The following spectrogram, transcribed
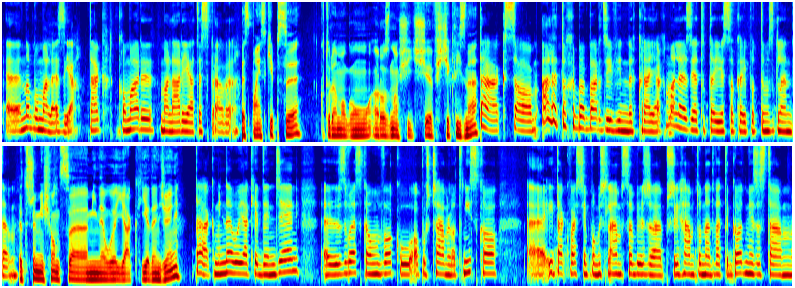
E, no bo Malezja, tak? Komary, malaria, te sprawy. Bezpańskie psy które mogą roznosić wściekliznę? Tak, są, ale to chyba bardziej w innych krajach. Malezja tutaj jest ok pod tym względem. Te trzy miesiące minęły jak jeden dzień? Tak, minęły jak jeden dzień. E, z łezką wokół opuszczałam lotnisko. E, I tak właśnie pomyślałam sobie, że przyjechałam tu na dwa tygodnie, zostałam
